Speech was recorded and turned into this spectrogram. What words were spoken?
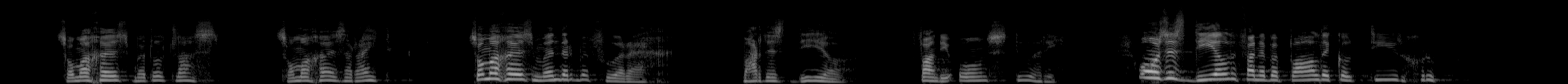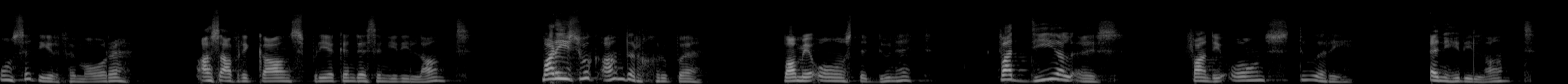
Sommige is middelklas, sommige is ryk, sommige is minder bevoordeel. Maar dis deel van die ons storie. Ons is deel van 'n bepaalde kultuurgroep. Ons sit hier vanmôre as Afrikaans sprekendes in hierdie land. Maar hier is ook ander groepe waarmee ons te doen het wat deel is van die ons storie in hierdie land.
